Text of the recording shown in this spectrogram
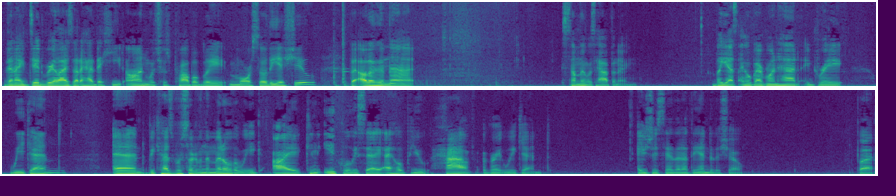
Then I did realize that I had the heat on, which was probably more so the issue. But other than that, something was happening. But yes, I hope everyone had a great weekend. And because we're sort of in the middle of the week, I can equally say, I hope you have a great weekend. I usually say that at the end of the show. But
